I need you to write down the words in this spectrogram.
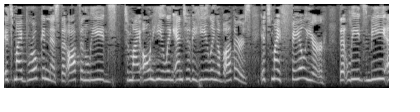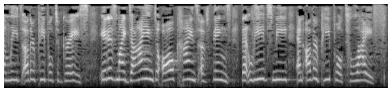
It's my brokenness that often leads to my own healing and to the healing of others. It's my failure that leads me and leads other people to grace. It is my dying to all kinds of things that leads me and other people to life.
